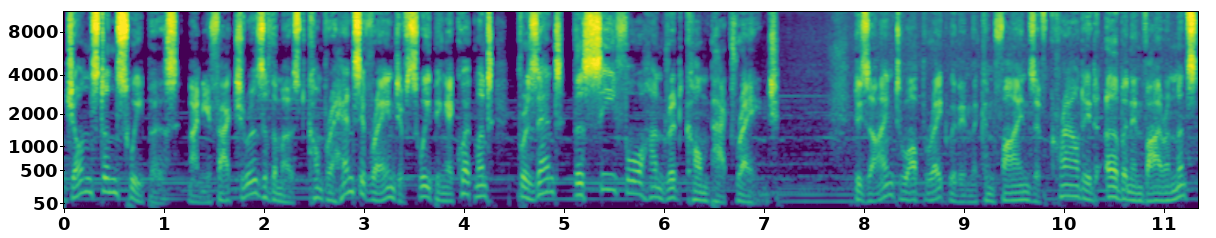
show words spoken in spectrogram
Johnston Sweepers, manufacturers of the most comprehensive range of sweeping equipment, present the C400 compact range. Designed to operate within the confines of crowded urban environments,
